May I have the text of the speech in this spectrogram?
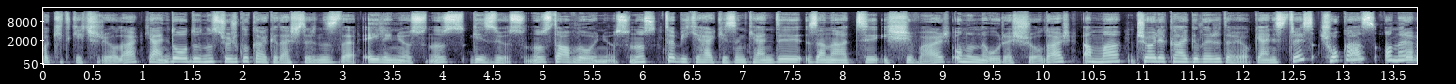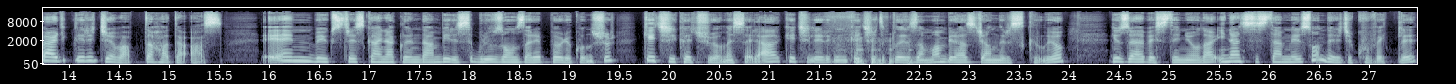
vakit geçiriyorlar. Yani doğduğunuz çocukluk arkadaşlarınızla eğleniyorsunuz, geziyorsunuz, tavla oynuyorsunuz. Tabii ki herkesin kendi zanaati, işi var. Onunla uğraşıyorlar ama şöyle kaygıları da yok. Yani stres çok az, onlara verdikleri cevap daha da az. En büyük stres kaynaklarından birisi Blue Zones'lar hep böyle konuşur. Keçi kaçıyor mesela. Keçilerin kaçırdıkları zaman biraz canları sıkılıyor. Güzel besleniyorlar. İnanç sistemleri son derece kuvvetli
